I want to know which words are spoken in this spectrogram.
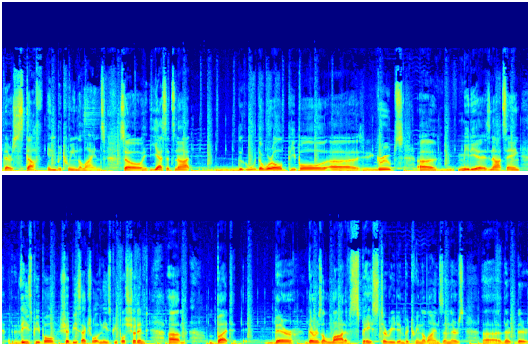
there's stuff in between the lines. So yes, it's not the, world, people, uh, groups, uh, media is not saying these people should be sexual and these people shouldn't, um, but there there is a lot of space to read in between the lines, and there's uh, there, there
